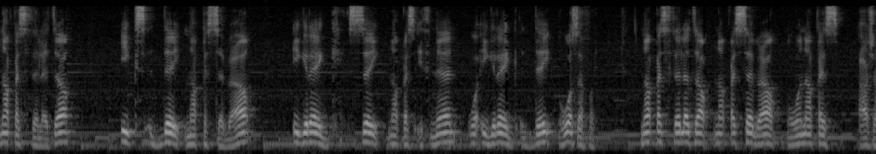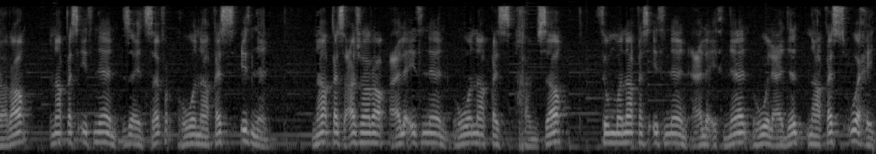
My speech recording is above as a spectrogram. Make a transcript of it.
ناقص ثلاثة إكس دي ناقص سبعة سي ناقص اثنان وإيكغيك دي هو صفر. ناقص ثلاثة ناقص سبعة هو ناقص عشرة ناقص اثنان زائد صفر هو ناقص اثنان. ناقص عشرة على اثنان هو ناقص خمسة. ثم ناقص اثنان على اثنان هو العدد ناقص واحد.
